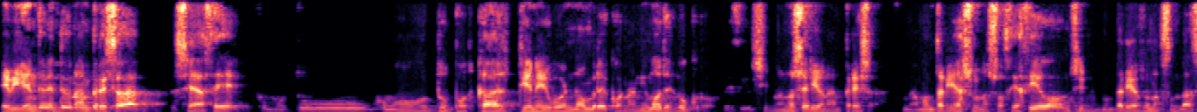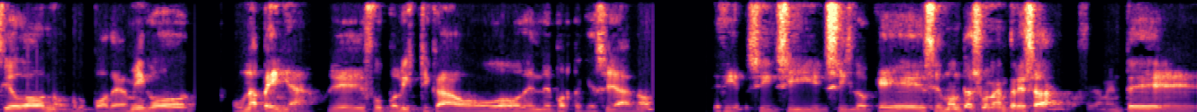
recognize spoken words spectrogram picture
evidentemente una empresa se hace, como como tu podcast tiene buen nombre, con ánimo de lucro. Es decir, si no, no sería una empresa. Si no montarías una asociación, si no montarías una fundación o un grupo de amigos o una peña eh, futbolística o, del deporte que sea, ¿no? Es decir, si, si, si lo que se monta es una empresa, obviamente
